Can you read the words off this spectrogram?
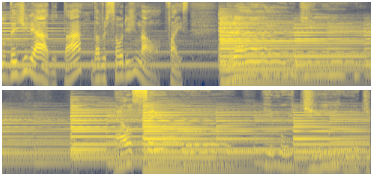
No dedilhado, tá? Da versão original, ó. Faz grande é o Senhor e muito digno de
